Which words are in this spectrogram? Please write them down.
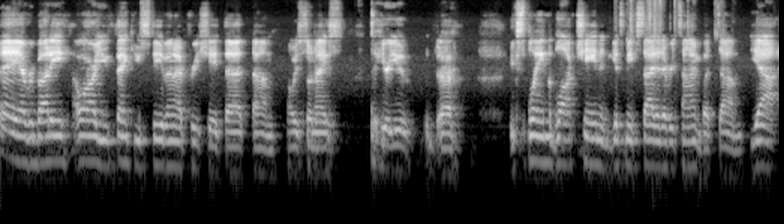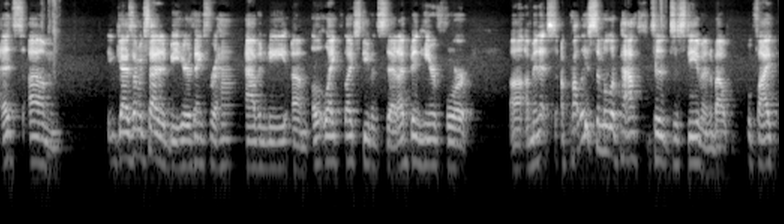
Hey, everybody. How are you? Thank you, Stephen. I appreciate that. Um, always so nice to hear you uh, explain the blockchain, and it gets me excited every time. But um, yeah, it's um, guys. I'm excited to be here. Thanks for ha having me. Um, like like Stephen said, I've been here for uh, I mean, it's probably a similar path to, to Stephen about five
